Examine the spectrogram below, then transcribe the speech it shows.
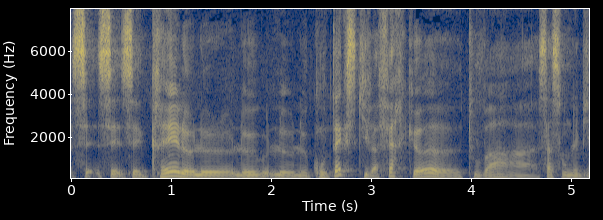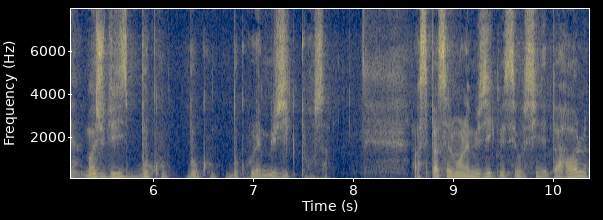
c'est créer le, le, le, le, contexte qui va faire que euh, tout va s'assembler bien. Moi, j'utilise beaucoup, beaucoup, beaucoup la musique pour ça. Alors, c'est pas seulement la musique, mais c'est aussi les paroles.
